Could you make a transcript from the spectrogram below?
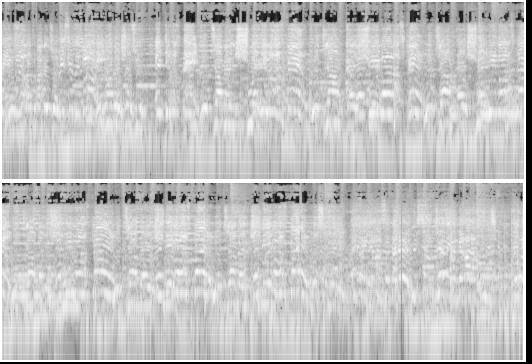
Recevez la gloire de Dieu. Au nom de Jésus. Le diable The échoué. Le diable The échoué. Le diable échoué. failed. Le diable échoué. failed. Le diable échoué. failed. Le diable devil échoué. cette année, la bouche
